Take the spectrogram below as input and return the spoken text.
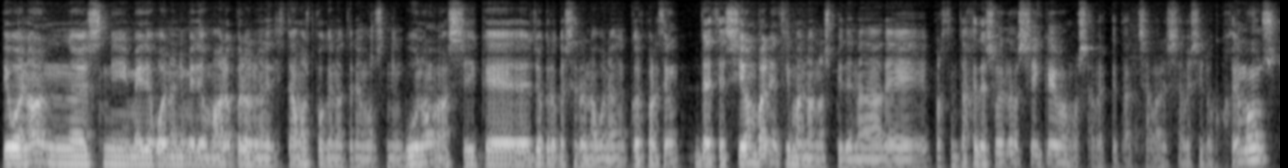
Y bueno, no es ni medio bueno ni medio malo, pero lo necesitamos porque no tenemos ninguno. Así que yo creo que será una buena incorporación. De cesión, ¿vale? Encima no nos pide nada de porcentaje de sueldo. Así que vamos a ver qué tal, chavales. A ver si lo cogemos.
